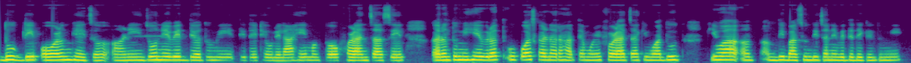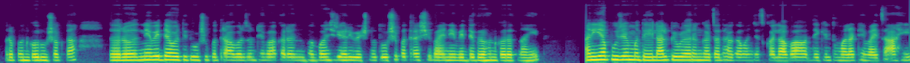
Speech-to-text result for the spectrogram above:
धूप दीप ओवाळून घ्यायचं आणि जो नैवेद्य तुम्ही तिथे ठेवलेला आहे मग तो फळांचा असेल. कारण तुम्ही हे व्रत उपवास करणार आहात त्यामुळे फळाचा किंवा दूध किंवा अगदी बासुंदीचा नैवेद्य देखील तुम्ही अर्पण करू शकता. तर नैवेद्यावरती तुळशीपत्र आवर्जून ठेवा कारण भगवान श्री हरी विष्णू तुळशीपत्राशिवाय नैवेद्य ग्रहण करत नाहीत. आणि या पूजेमध्ये लाल पिवळ्या रंगाचा धागा म्हणजेच कलावा देखील तुम्हाला ठेवायचा आहे.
